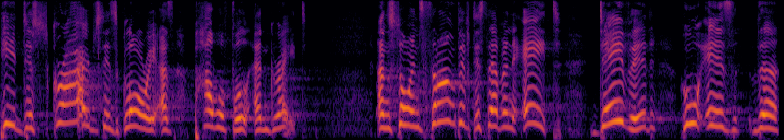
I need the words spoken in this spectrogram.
He describes his glory as powerful and great. And so in Psalm 57 8, David, who is the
